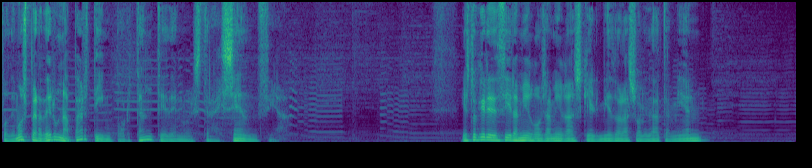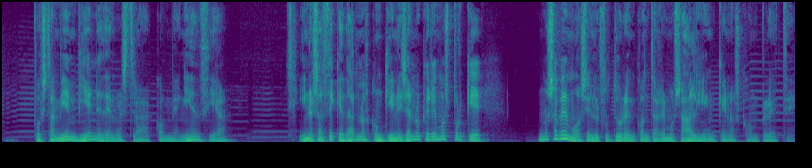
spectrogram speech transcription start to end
podemos perder una parte importante de nuestra esencia. Esto quiere decir, amigos y amigas, que el miedo a la soledad también, pues también viene de nuestra conveniencia y nos hace quedarnos con quienes ya no queremos porque no sabemos si en el futuro encontraremos a alguien que nos complete.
